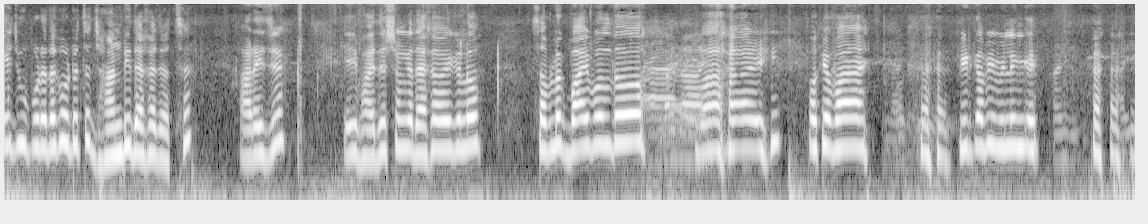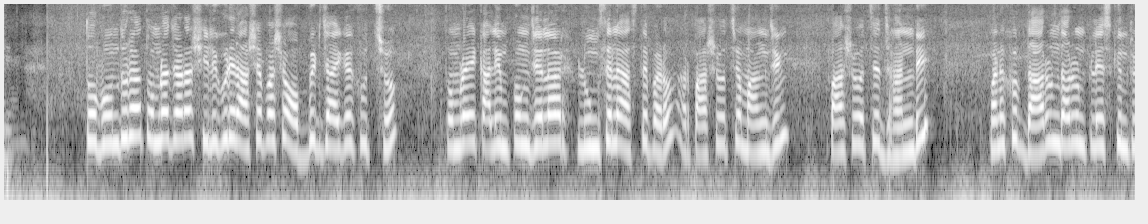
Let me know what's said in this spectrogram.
এই যে উপরে দেখো, ওটা হচ্ছে ঝান্ডি দেখা যাচ্ছে। আর এই যে, এই ভাইদের সঙ্গে দেখা হয়ে গেল। সব লোক, বাই বল দো বাই। ওকে, বাই। ফির কাভি মিলেঙ্গে। তো বন্ধুরা, তোমরা যারা শিলিগুড়ির আশেপাশে অববিট জায়গা খুঁজছো তোমরা এই কালিম্পং জেলার লুংসেলে আসতে পারো, আর পাশে হচ্ছে মাংজিং, পাশে হচ্ছে ঝান্ডি। মানে খুব দারুণ দারুণ প্লেস কিন্তু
